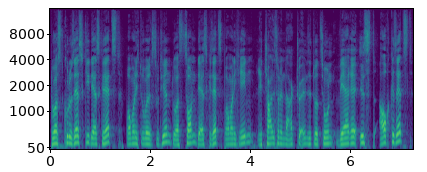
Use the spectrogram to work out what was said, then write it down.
Du hast Kulusewski, der ist gesetzt, brauchen wir nicht drüber diskutieren. Du hast Son, der ist gesetzt, brauchen wir nicht reden. Richarlison in der aktuellen Situation wäre, ist auch gesetzt.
